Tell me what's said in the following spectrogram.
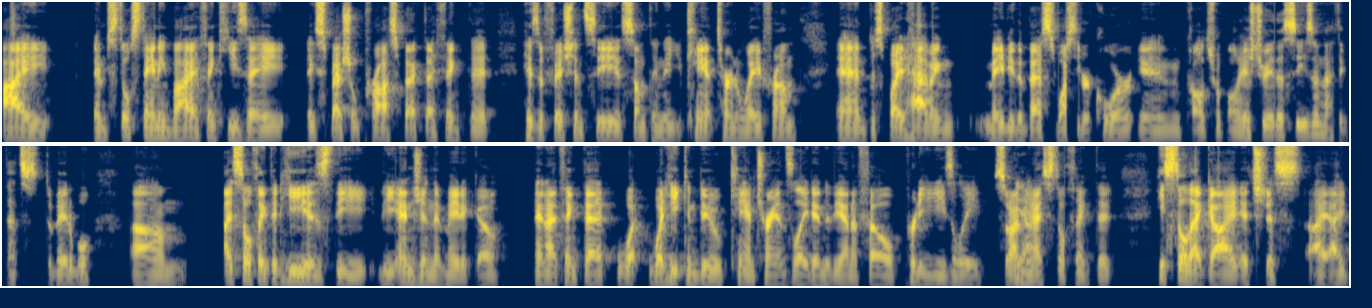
I am still standing by. I think he's a, a special prospect. I think that his efficiency is something that you can't turn away from. And despite having maybe the best wide receiver corps in college football history this season, I think that's debatable. Um, I still think that he is the the engine that made it go and I think that what what he can do can translate into the NFL pretty easily. So I yeah. mean, I still think that he's still that guy. It's just I, I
